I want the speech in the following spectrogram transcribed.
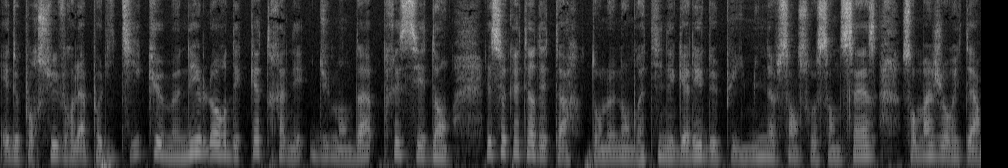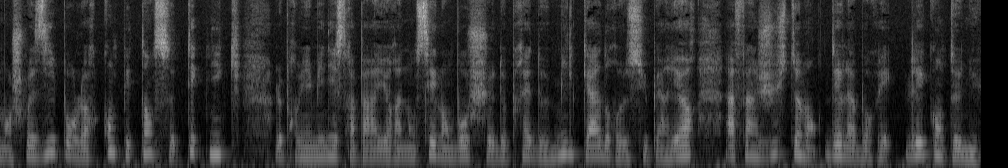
est de poursuivre la politique menée lors des quatre années du mandat précédent. Les secrétaires d'État, dont le nombre est inégalé depuis 1976, sont majoritairement choisis pour leurs compétences techniques. Le Premier ministre a par ailleurs annoncé l'embauche de près de 1000 cadres supérieurs afin justement d'élaborer les contenus.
